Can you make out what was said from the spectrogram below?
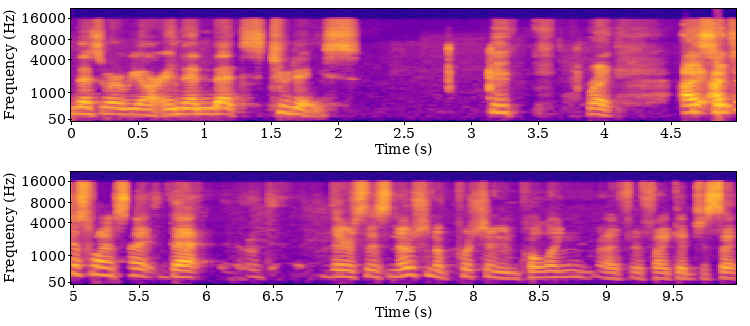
That's where we are. And then that's two days. Right. I, So- I just want to say that there's this notion of pushing and pulling, if, if I could just say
